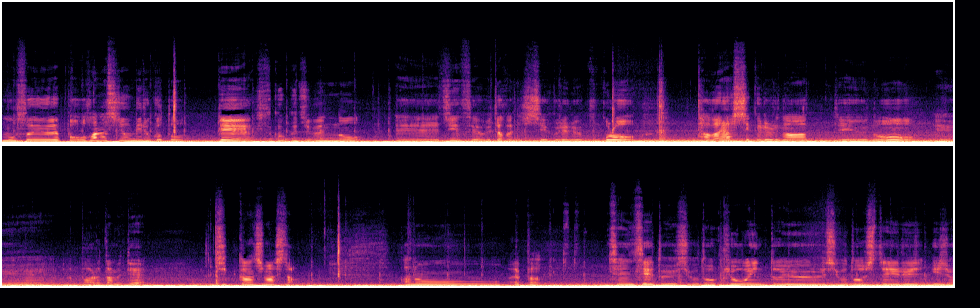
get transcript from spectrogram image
もうそういうやっぱお話を見ることってすごく自分の、えー人生を豊かにしてくれる心を耕してくれるなっていうのを、えーやっぱ改めて実感しました。あのーやっぱ先生という仕事教員という仕事をしている以上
